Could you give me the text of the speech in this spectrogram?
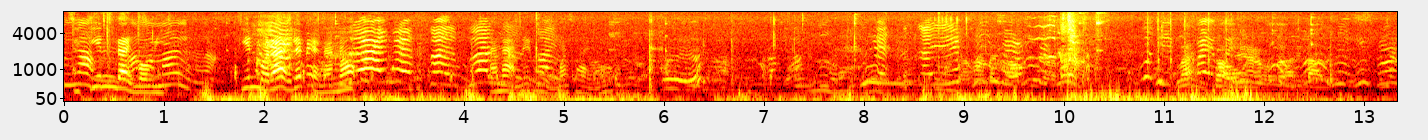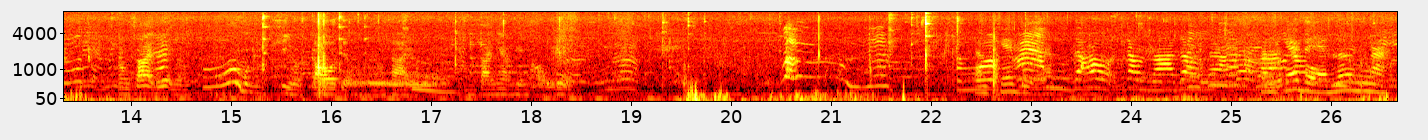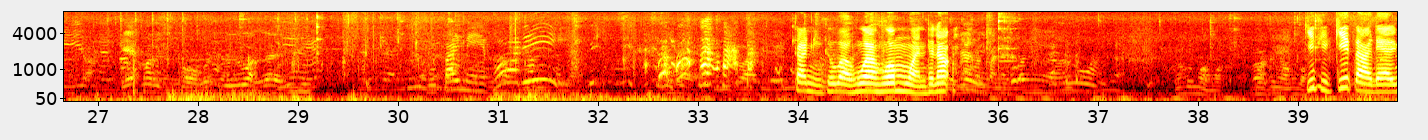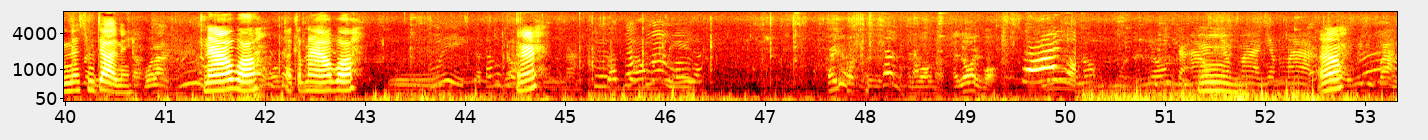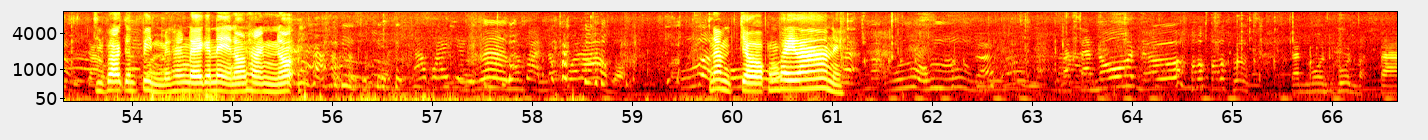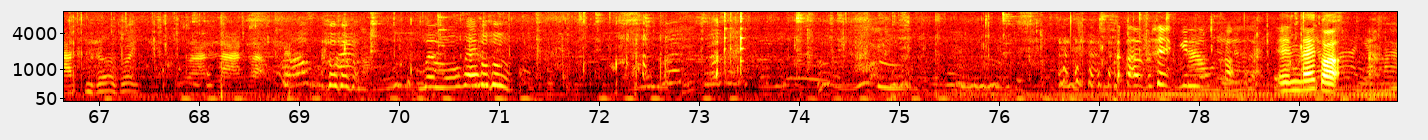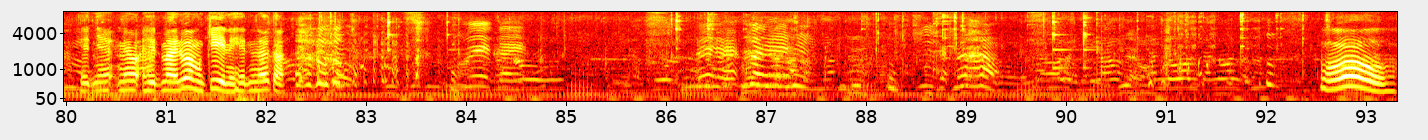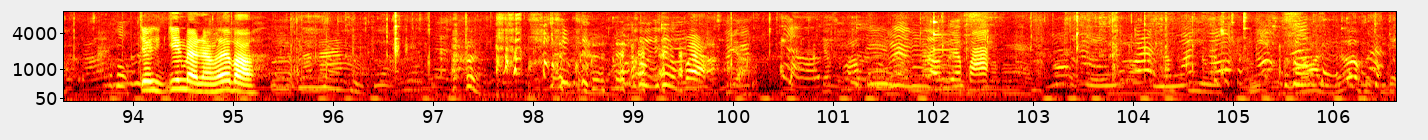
สิกินได้บ่กินบ่ได้ได้แบบนั้นเนาะอันนั้นในโอ่งมาใส่เนาะ ละเก่าน้องชายดิมึงขี่แบบเก่าเจ็บน้องชายน้องชายเนี่ยเพียงเขาโอ้ ทำแก้แบนทำแก้แบ นเลยน่ะแกะมาเลยขอมันล้วนเลยไปเมย์พอดีตอนนี้คือว่าหัวหัวหมวนแท้เนาะกิดกี่กิดตากแดดนะสุจ่านี่หนาวบ่อากาศหนาวบ่ฮะไอ้ร้อยบอกอืมอ้า จิพากันปิ่นไปทางใดกันแน่เนาะทางนี้เนาะน้ำจอกของไผว่านี่บัตาโนนเออกันโมนพูนบักตาเฮ้ยเรามันมูเห็นได้ก็เห็ดเนี่ยเห็ดมาด้วยเมื่อกี้เนี่ยเห็ดได้ก็ โอ้เจะกินแบบนั้นเลยเปล่าเรอ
